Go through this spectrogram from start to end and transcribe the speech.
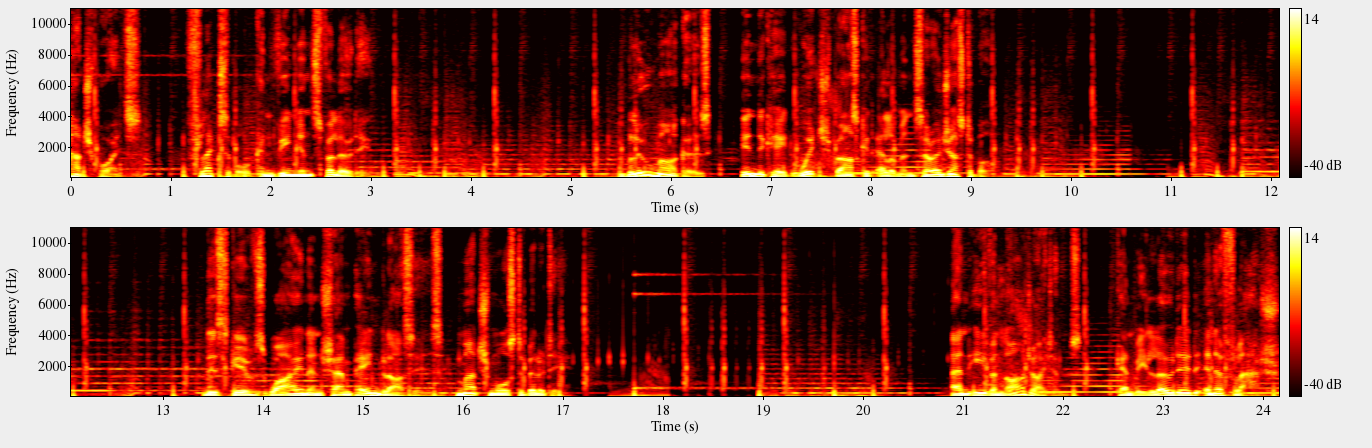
touch points, flexible convenience for loading. Blue markers indicate which basket elements are adjustable. This gives wine and champagne glasses much more stability. And even large items can be loaded in a flash.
